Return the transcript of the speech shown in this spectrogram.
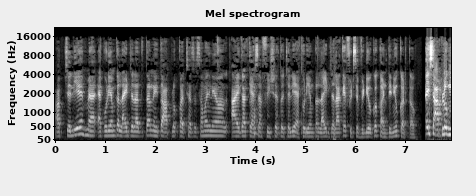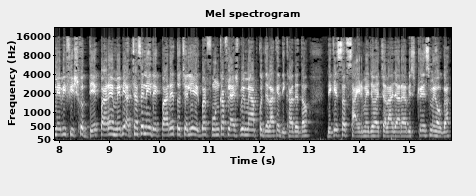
अब चलिए, मैं एक्वेरियम का लाइट जला देता हूँ, नहीं तो आप लोग को अच्छा से समझ नहीं आएगा कैसा फ़िश है। तो चलिए एक्वेरियम का लाइट जला के फिर से वीडियो को कंटिन्यू करता हूँ। गाइस आप लोग मे भी फ़िश को देख पा रहे हैं, मे भी अच्छा से नहीं देख पा रहे। तो चलिए, एक बार फ़ोन का फ्लैश भी मैं आपको जला के दिखा देता हूँ। देखिए, सब साइड में जो है चला जा रहा है अभी स्ट्रेस में होगा।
